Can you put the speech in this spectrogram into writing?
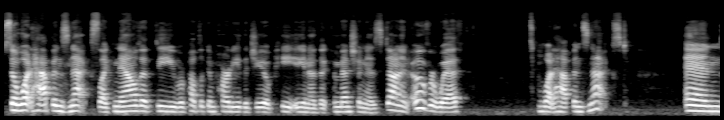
so what happens next? Like now that the Republican Party, the GOP, you know, the convention is done and over with, what happens next? And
